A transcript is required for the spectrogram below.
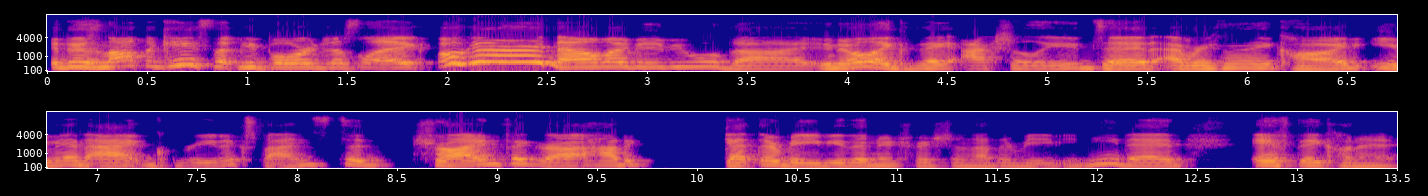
it is not the case that people were just like, okay, now my baby will die. You know, like they actually did everything they could, even at great expense, to try and figure out how to get their baby the nutrition that their baby needed if they couldn't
